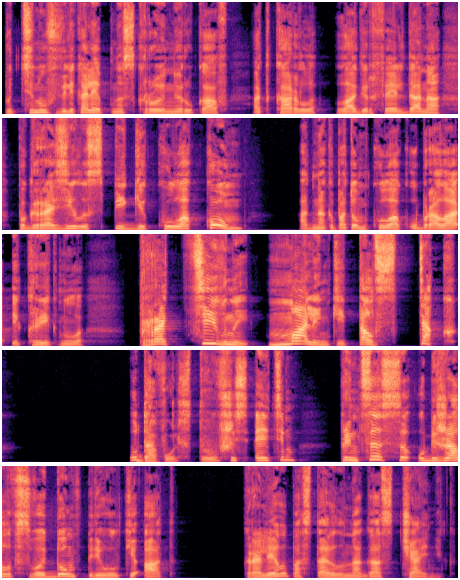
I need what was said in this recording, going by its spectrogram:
Подтянув великолепно скроенный рукав от Карла Лагерфельда, она погрозила Спигги кулаком, однако потом кулак убрала и крикнула — Противный маленький толстяк! Удовольствовавшись этим, принцесса убежала в свой дом в переулке Ад. Королева поставила на газ чайник.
